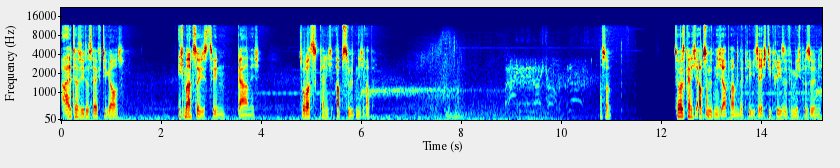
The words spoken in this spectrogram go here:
Alter, sieht das heftig aus. Ich mag solche Szenen gar nicht. Sowas kann ich absolut nicht ab. Achso. Sowas kann ich absolut nicht abhaben. Da kriege ich echt die Krise für mich persönlich.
